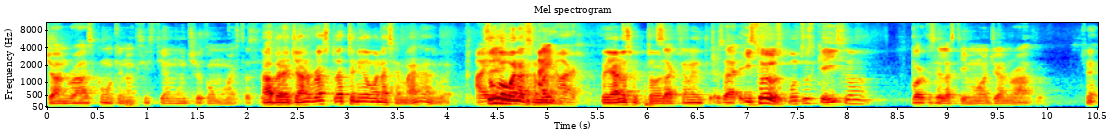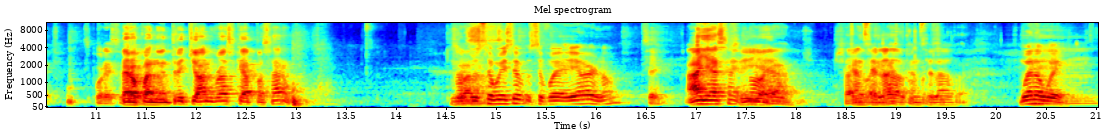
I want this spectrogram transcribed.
John Ross como que no existía mucho como esta Ah, pero John Ross ha tenido buenas semanas, güey. Tuvo buenas semanas. Pues ya lo güey. Exactamente. O sea, hizo los puntos que hizo porque se lastimó John Ross. güey. Sí. Es por eso. Pero cuando entre John Ross, ¿qué va a pasar, güey? No, pero este güey se, fue a AR, ¿no? Sí. Ah, ya está. Sí, no, ya. Cancelado, cancelado. Bueno, güey. Em,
